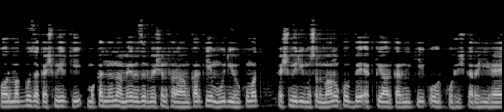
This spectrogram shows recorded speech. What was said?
اور مقبوضہ کشمیر کی مقننہ میں ریزرویشن فراہم کر کے مودی حکومت کشمیری مسلمانوں کو بے اختیار کرنے کی ایک اور کوشش کر رہی ہے۔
